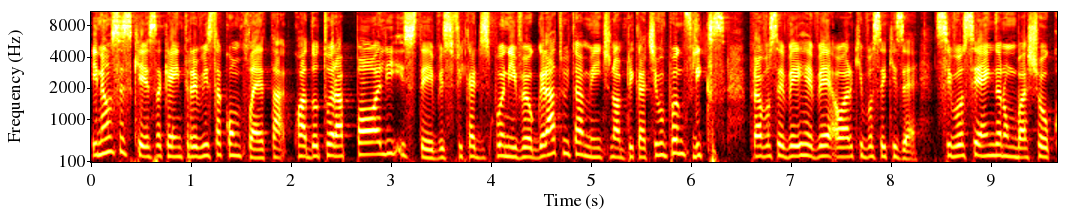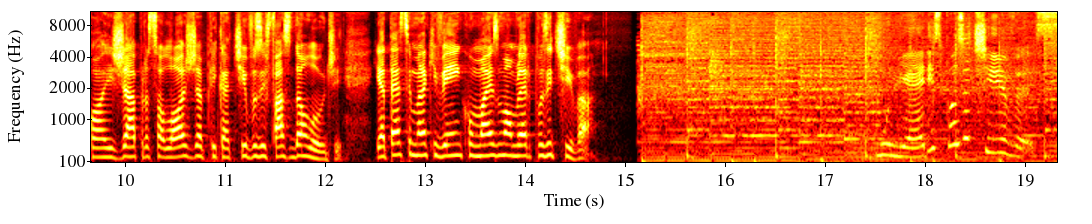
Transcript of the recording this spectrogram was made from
E não se esqueça que a entrevista completa com a doutora Polly Esteves fica disponível gratuitamente no aplicativo Panflix para você ver e rever a hora que você quiser. Se você ainda não baixou, corre já para sua loja de aplicativos e faça o download. E até semana que vem com mais uma Mulher Positiva. Mulheres Positivas.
